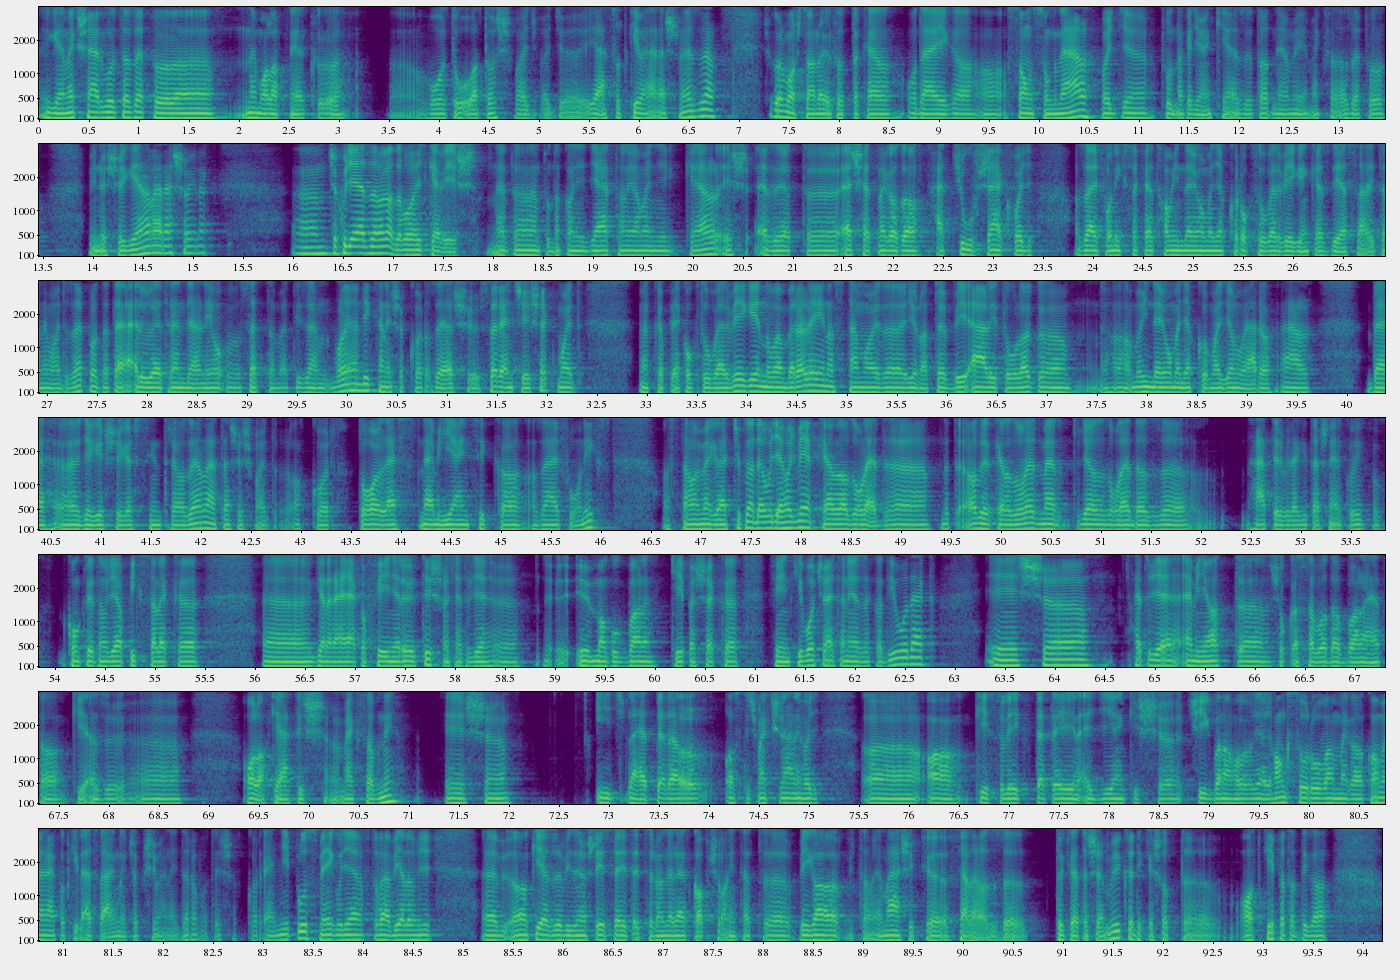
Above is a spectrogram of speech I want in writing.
igen, megsárgult az Apple nem alap nélkül volt óvatos, vagy, vagy játszott kivárásra ezzel, és akkor mostanra jutottak el odáig a, a Samsungnál, hogy tudnak egy olyan kijelzőt adni, ami megfelel az Apple minőségi elvárásainak. Csak ugye ezzel meg az a baj, hogy kevés. Hát nem tudnak annyit gyártani, amennyi kell, és ezért eshet meg az a hát csúfság, hogy az iPhone X-eket, ha minden jól megy, akkor október végén kezdi el szállítani majd az Apple, tehát elő lehet rendelni szeptember 10 valójában, és akkor az első szerencsések majd megkapják október végén, november elején, aztán majd jön a többi. Állítólag, ha minden jól megy, akkor majd januárra áll be egy egészséges szintre az ellátás, és majd akkor tol lesz, nem hiányzik az iPhone X, aztán majd meglátjuk. Na de ugye, hogy miért kell az OLED? Azért kell az OLED, mert ugye az OLED az háttérvilágítás nélküli, konkrétan ugye a pixelek generálják a fényerőt is, vagy hát ugye ő magukban képesek fényt kibocsátani ezek a diódák, és hát ugye emiatt sokkal szabadabban lehet a kijelző alakját is megszabni, és így lehet például azt is megcsinálni, hogy a készülék tetején egy ilyen kis csíkban, ahol ugye hangszóró van, meg a kamerákat ki lehet vágni csak simán egy darabot, és akkor ennyi. Plusz még ugye további jelöl, hogy a kijelző bizonyos részeit egyszerűen le lehet kapcsolni, tehát még a, tudom, a másik fele az tökéletesen működik, és ott ad képet, addig a,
